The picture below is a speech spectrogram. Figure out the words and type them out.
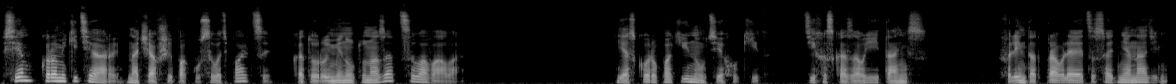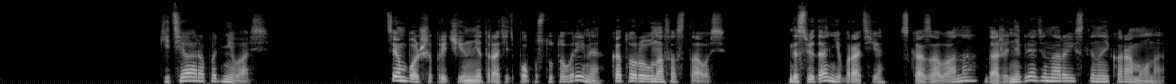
Всем, кроме Китиары, начавшей покусывать пальцы, которую минуту назад целовала. «Я скоро покину утеху, Кит», — тихо сказал ей Танис. Флинт отправляется со дня на день. Китиара поднялась. «Тем больше причин не тратить попусту то время, которое у нас осталось. «До свидания, братья», — сказала она, даже не глядя на Рейслина и Карамона.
